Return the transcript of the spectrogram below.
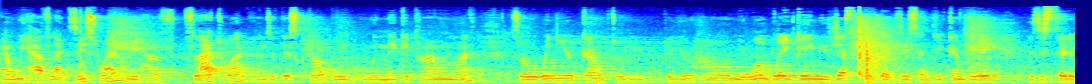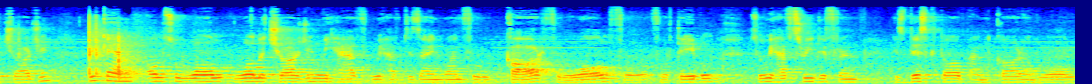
and we have like this one. We have flat one, and the desktop we, we make it round one. So when you come to to your home, you want to play game, you just put like this, and you can play. It's still charging. We can also wall wall charging. We have we have designed one for car, for wall, for for table. So we have three different. It's desktop and car and wall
